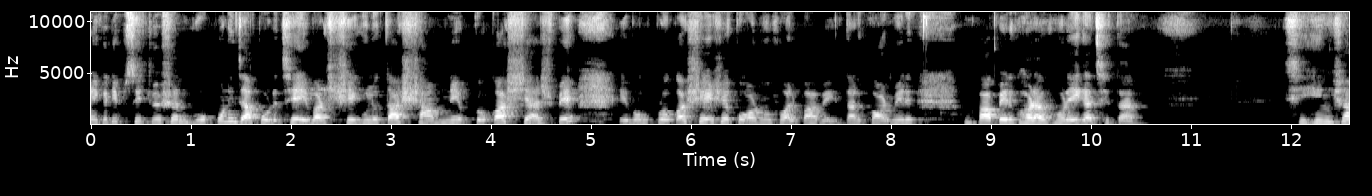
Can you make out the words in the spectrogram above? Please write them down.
নেগেটিভ সিচুয়েশান গোপনে যা করেছে, এবার সেগুলো তার সামনে প্রকাশ্যে আসবে এবং প্রকাশ্যে এসে কর্মফল পাবে। তার কর্মের পাপের ঘোড়া ভরে গেছে তার। সে হিংসা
